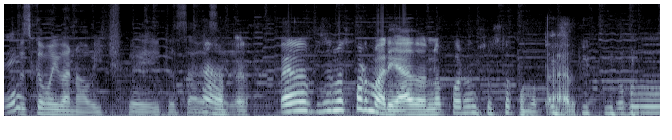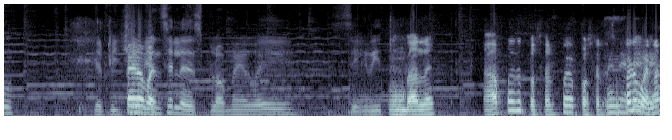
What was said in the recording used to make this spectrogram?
Pues como Ivanovich, güey, tú sabes. Ah, pero, pues no es por mareado, no por un susto como tal. Que el pinche pero se le desplome, güey. Sí grita. Vale. Ah, puede pasar, puede pasar. Pero bueno.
